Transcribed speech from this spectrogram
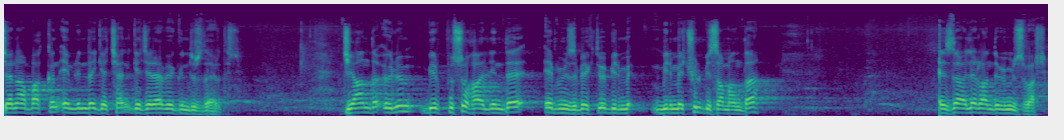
Cenab-ı Hakk'ın emrinde geçen geceler ve gündüzlerdir. Cihanda ölüm bir pusu halinde hepimizi bekliyor. Bir, me- bir meçhul bir zamanda Ezrail'e randevumuz var.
